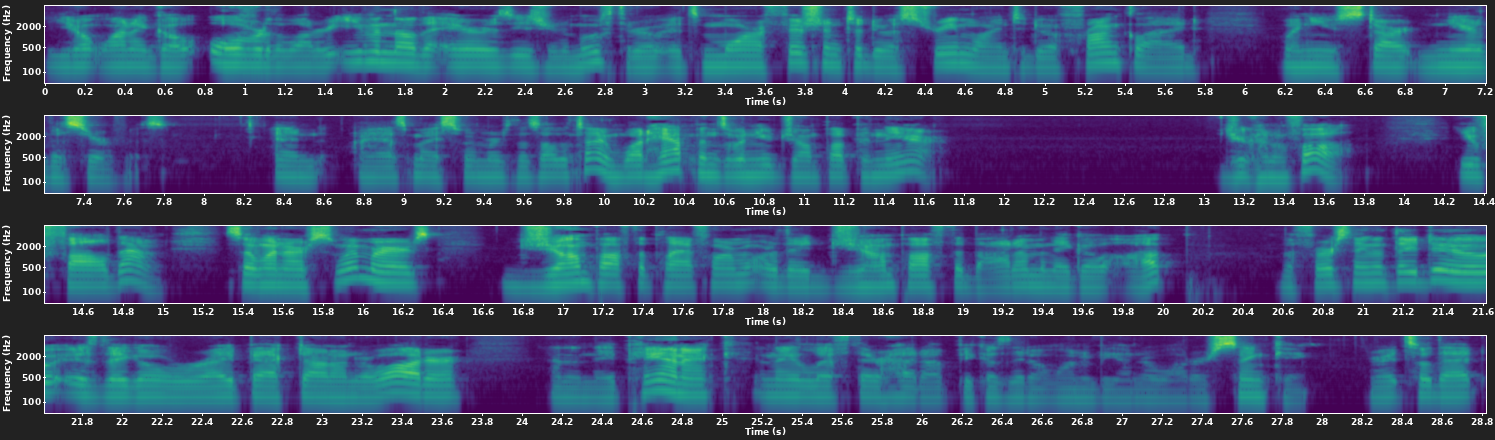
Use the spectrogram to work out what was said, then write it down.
You don't want to go over the water, even though the air is easier to move through. It's more efficient to do a streamline, to do a front glide when you start near the surface. And I ask my swimmers this all the time what happens when you jump up in the air? You're going to fall. You fall down. So when our swimmers jump off the platform or they jump off the bottom and they go up, the first thing that they do is they go right back down underwater and then they panic and they lift their head up because they don't want to be underwater sinking. Right. So that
